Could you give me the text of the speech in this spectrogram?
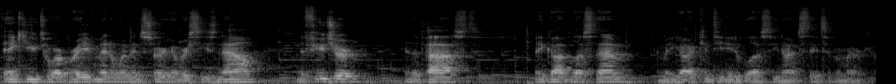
Thank you to our brave men and women serving overseas now, in the future, in the past. May God bless them, and may God continue to bless the United States of America.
